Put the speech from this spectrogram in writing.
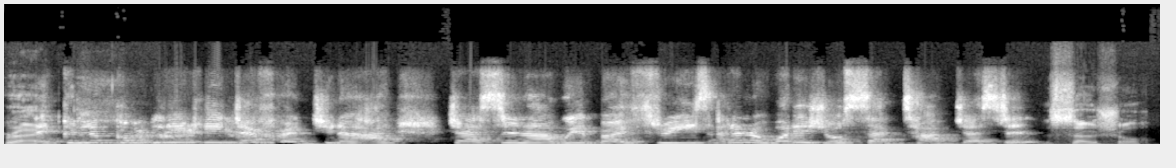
Right. They could look completely different. You know, I, Justin and I, we're both threes. I don't know what is your subtype, Justin? Social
